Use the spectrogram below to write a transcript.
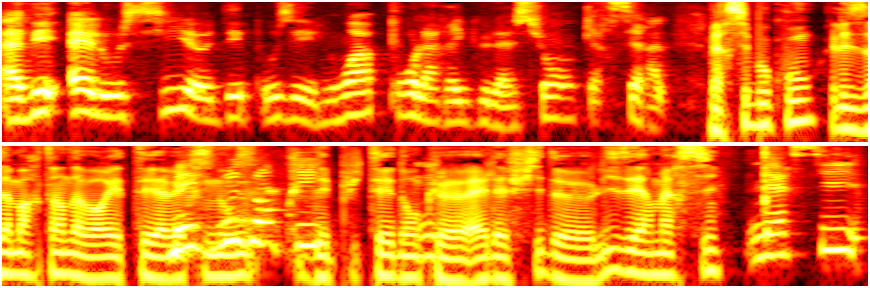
avait elle aussi euh, déposé une loi pour la régulation carcérale. Merci beaucoup, Elisa Martin, d'avoir été avec nous, députée donc LFI de l'Isère. Merci. Merci.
